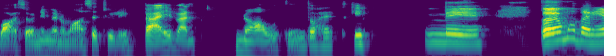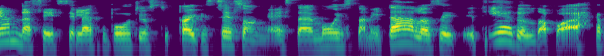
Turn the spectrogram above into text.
vaan se on nimenomaan se tyylin päivän nautintohetki. Niin. Toi on muuten jännä siis silleen, että kun puhut just kaikista sesongeista ja muista, niin täällä on se tietyllä tapaa ehkä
